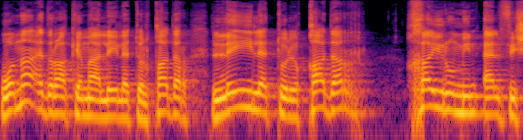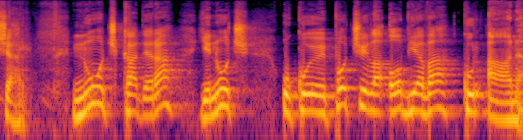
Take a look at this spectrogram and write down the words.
wa ma edrake ma lejletul qadar, lejletul qadar hajru min elfi šehr. Noć kadera je noć u kojoj je počela objava Kur'ana.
